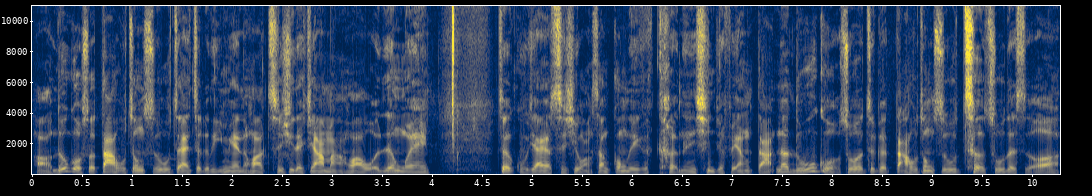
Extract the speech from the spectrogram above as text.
好，如果说大户中实物在这个里面的话，持续的加码的话，我认为这个股价要持续往上攻的一个可能性就非常大。那如果说这个大户中实物撤出的时候啊，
